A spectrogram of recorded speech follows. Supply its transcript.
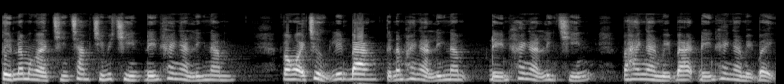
từ năm 1999 đến 2005 và Ngoại trưởng Liên bang từ năm 2005 đến 2009 và 2013 đến 2017.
